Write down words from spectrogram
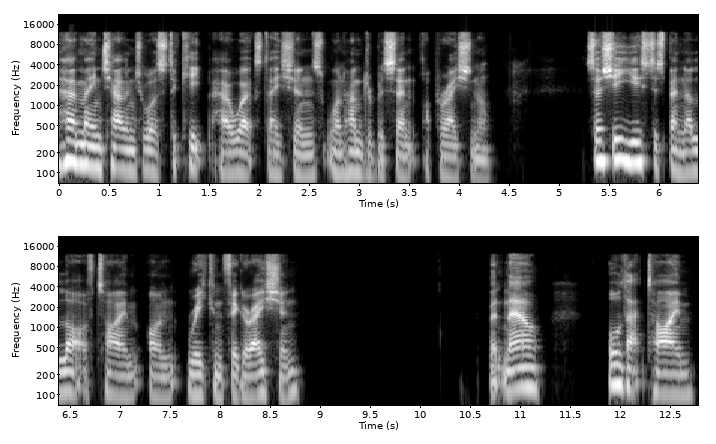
Her main challenge was to keep her workstations 100% operational. So she used to spend a lot of time on reconfiguration, but now all that time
